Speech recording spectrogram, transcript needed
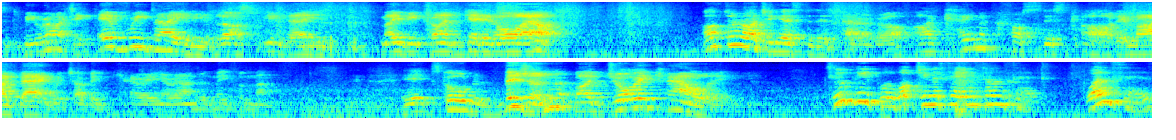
to be writing every day these last few days, maybe trying to get it all out. After writing yesterday's paragraph, I came across this card in my bag, which I've been carrying around with me for months. It's called Vision by Joy Cowley. Two people watching the same sunset. One says,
